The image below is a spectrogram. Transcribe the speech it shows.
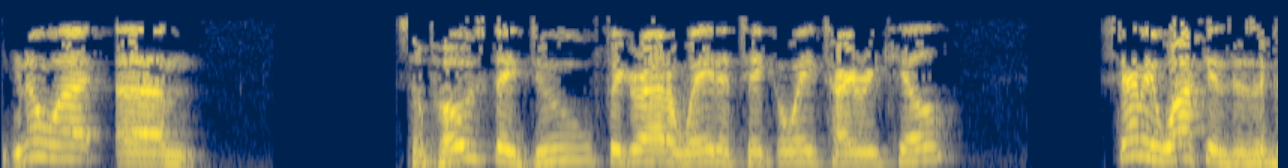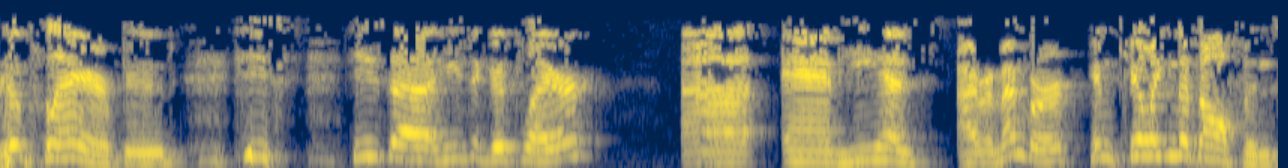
you know what? Um, suppose they do figure out a way to take away Tyreek Hill. Sammy Watkins is a good player, dude. He's he's uh he's a good player. Uh and he has I remember him killing the Dolphins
